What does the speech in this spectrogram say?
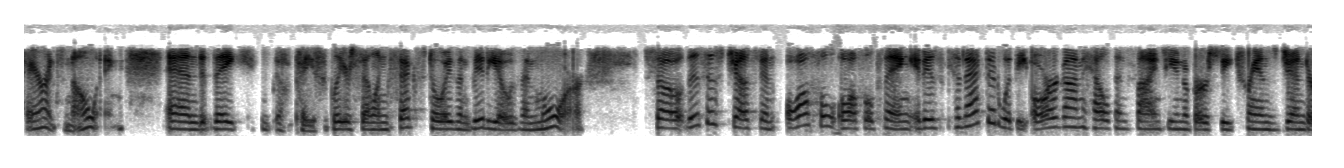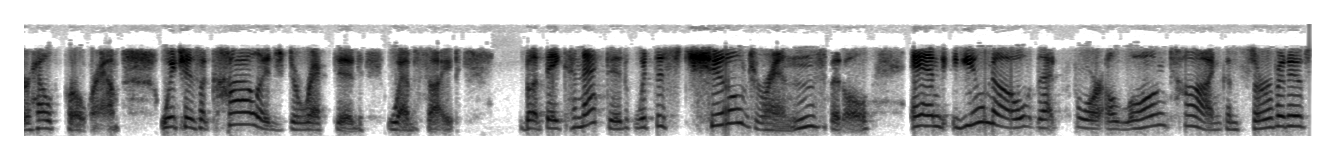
parents knowing. And they basically are selling sex toys and videos and more. So this is just an awful, awful thing. It is connected with the Oregon Health and Science University Transgender Health Program, which is a college directed website but they connected with this children's hospital. And you know that for a long time, conservatives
